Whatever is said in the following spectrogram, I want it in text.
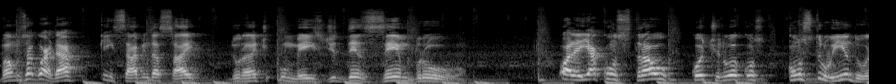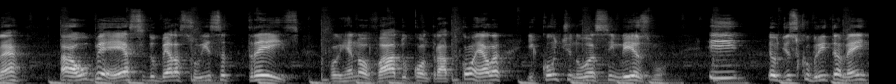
Vamos aguardar, quem sabe ainda sai durante o mês de dezembro. Olha, e a Constral continua construindo, né? A UBS do Bela Suíça 3. Foi renovado o contrato com ela e continua assim mesmo. E eu descobri também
